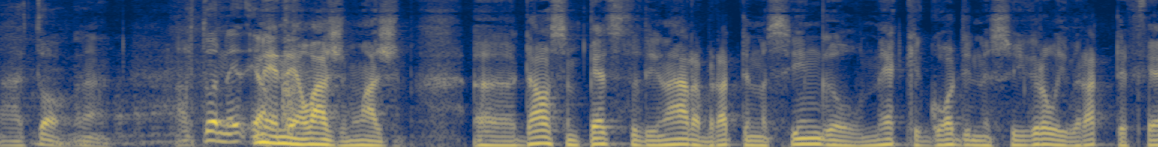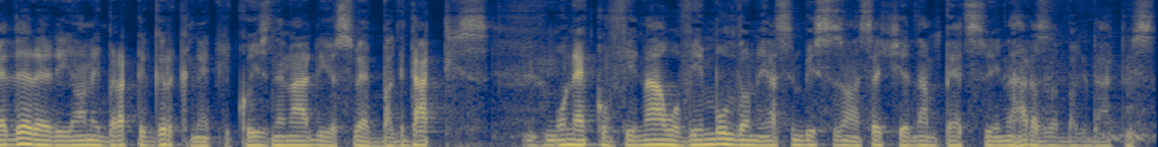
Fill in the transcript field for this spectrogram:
A to, da. Ali to ne... Ne, ne, lažem, lažem. Uh, dao sam 500 dinara, brate, na single, neke godine su igrali, brate, Federer i onaj, brate, Grk neki koji iznenadio sve, Bagdatis, u nekom finalu Wimbledona, ja sam bio se znam, sad će dam 500 dinara za Bagdatis,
